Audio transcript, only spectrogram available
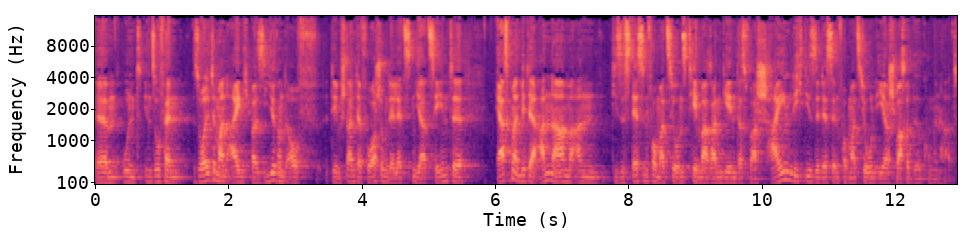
Ähm, und insofern sollte man eigentlich basierend auf dem Stand der Forschung der letzten Jahrzehnte erstmal mit der Annahme an dieses Desinformationsthema rangehen, dass wahrscheinlich diese Desinformation eher schwache Wirkungen hat.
